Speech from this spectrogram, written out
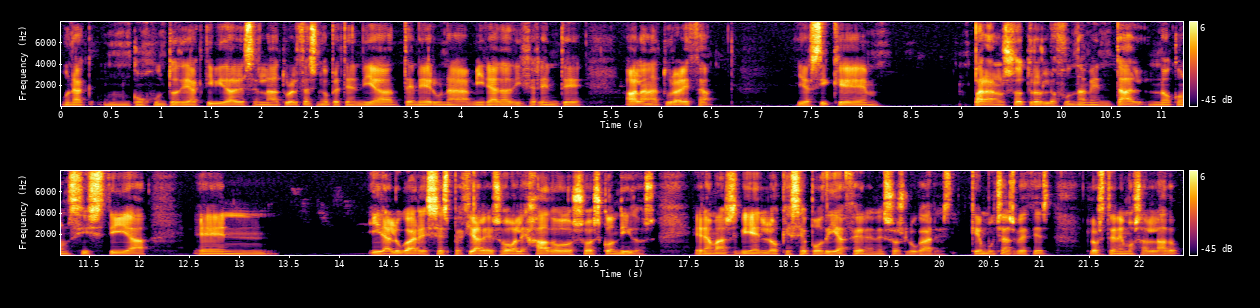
un conjunto de actividades en la naturaleza, sino pretendía tener una mirada diferente a la naturaleza. Y así que para nosotros lo fundamental no consistía en ir a lugares especiales o alejados o escondidos. Era más bien lo que se podía hacer en esos lugares, que muchas veces los tenemos al lado,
